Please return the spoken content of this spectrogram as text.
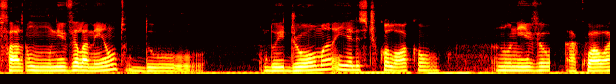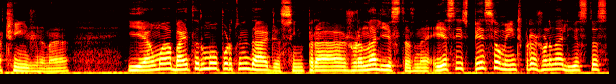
Faz um nivelamento do, do idioma e eles te colocam no nível a qual atinge, né? E é uma baita de uma oportunidade assim para jornalistas, né? Esse é especialmente para jornalistas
